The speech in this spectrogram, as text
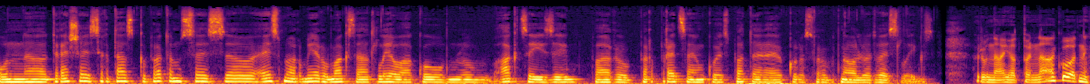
Un uh, trešais ir tas, ka, protams, es uh, esmu ar mieru maksāt lielāku nu, akcīzi par, par precēm, ko es patērēju, kuras varbūt nav ļoti veselīgas. Runājot par nākotni,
